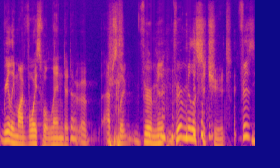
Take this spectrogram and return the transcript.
really my voice will lend it a, a absolute verimi- verisimilitude. Vis-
